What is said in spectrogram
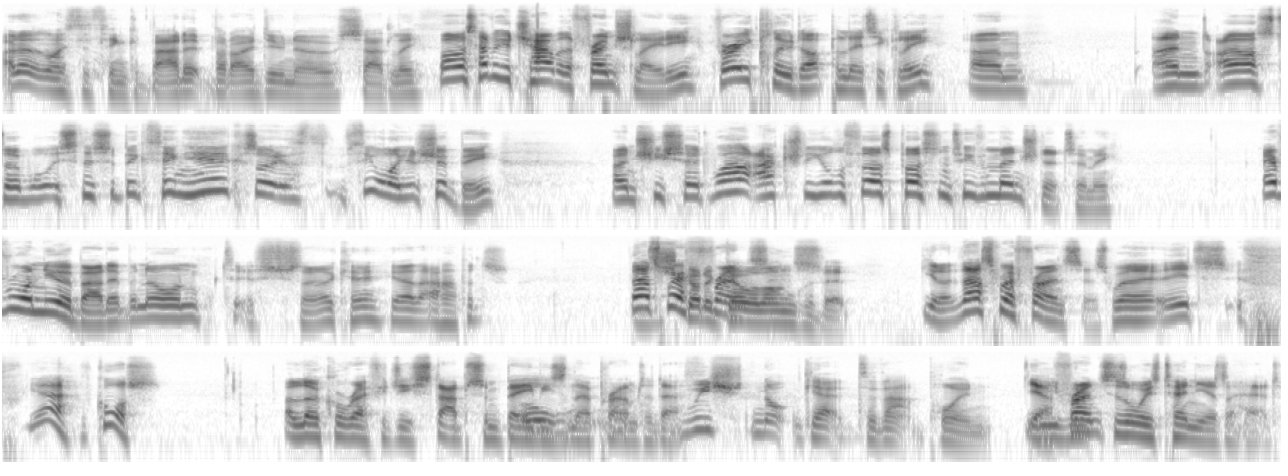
I don't like to think about it, but I do know, sadly. Well, I was having a chat with a French lady, very clued up politically, um, and I asked her, "Well, is this a big thing here? Because I th- feel like it should be." And she said, "Well, actually, you're the first person to even mention it to me. Everyone knew about it, but no one." T- she's like, "Okay, yeah, that happens." That's Just where got to go along is. with it. You know, that's where France is. Where it's, yeah, of course, a local refugee stabs some babies Well, in their pram to death. We should not get to that point. yeah, Even- France is always ten years ahead.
